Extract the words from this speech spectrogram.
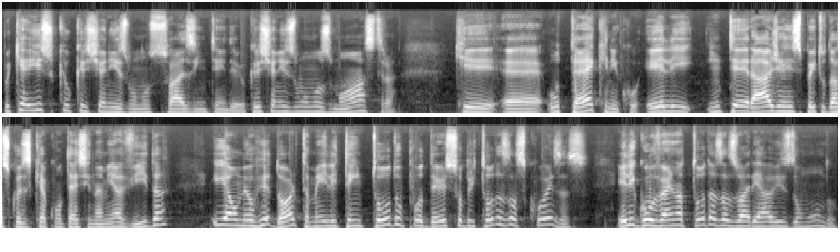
Porque é isso que o cristianismo nos faz entender. O cristianismo nos mostra que é, o técnico ele interage a respeito das coisas que acontecem na minha vida e ao meu redor também ele tem todo o poder sobre todas as coisas. Ele governa todas as variáveis do mundo.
